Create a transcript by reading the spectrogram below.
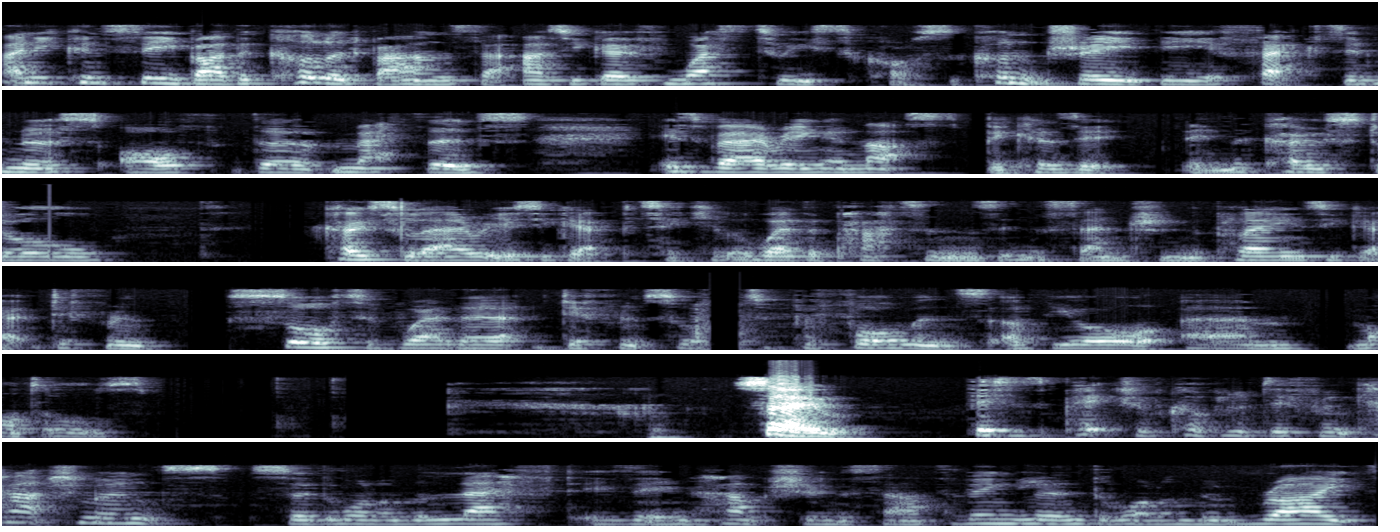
And you can see by the coloured bands that as you go from west to east across the country, the effectiveness of the methods is varying, and that's because it in the coastal coastal areas you get particular weather patterns in the centre and the plains you get different sort of weather different sort of performance of your um, models so this is a picture of a couple of different catchments. So the one on the left is in Hampshire in the south of England. The one on the right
